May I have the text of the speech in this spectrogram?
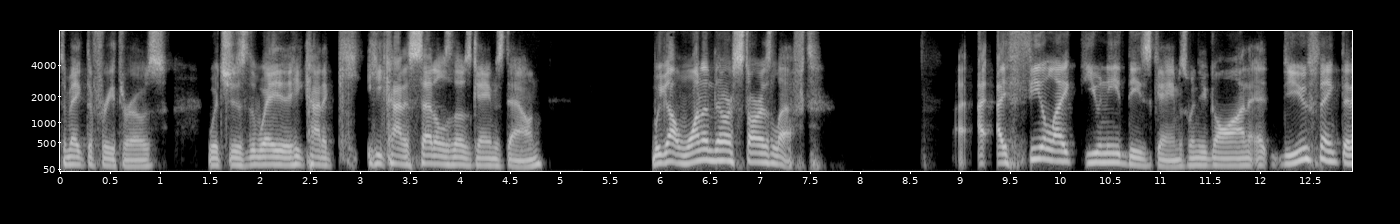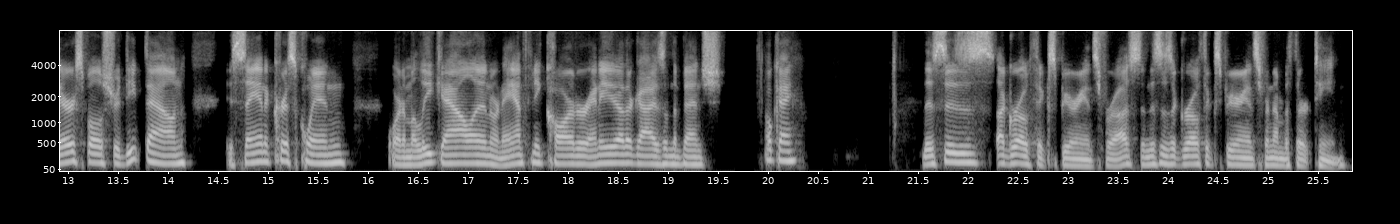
to make the free throws, which is the way that he kind of he kind of settles those games down. We got one of our stars left. I, I feel like you need these games when you go on. Do you think that Erik Spoelstra deep down is saying to Chris Quinn or to Malik Allen or to Anthony Carter, any other guys on the bench, okay, this is a growth experience for us, and this is a growth experience for number 13.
